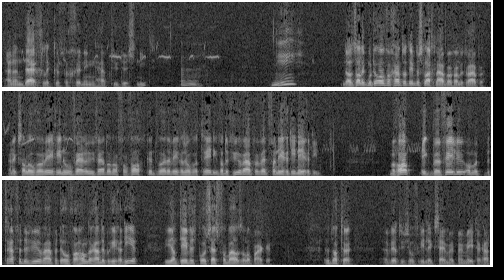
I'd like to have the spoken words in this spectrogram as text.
En een dergelijke vergunning hebt u dus niet? Eh, nee, Dan zal ik moeten overgaan tot inbeslagname van het wapen. En ik zal overwegen in hoeverre u verder nog vervolgd kunt worden wegens overtreding van de vuurwapenwet van 1919. Mevrouw, ik beveel u om het betreffende vuurwapen te overhandigen aan de brigadier, die dan tevens proces verbaal zal opmaken. Eh, dokter, wilt u zo vriendelijk zijn met mij mee te gaan?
